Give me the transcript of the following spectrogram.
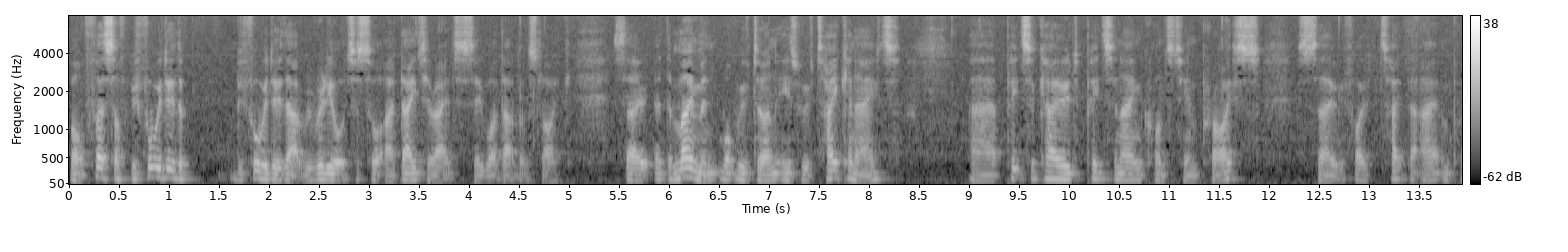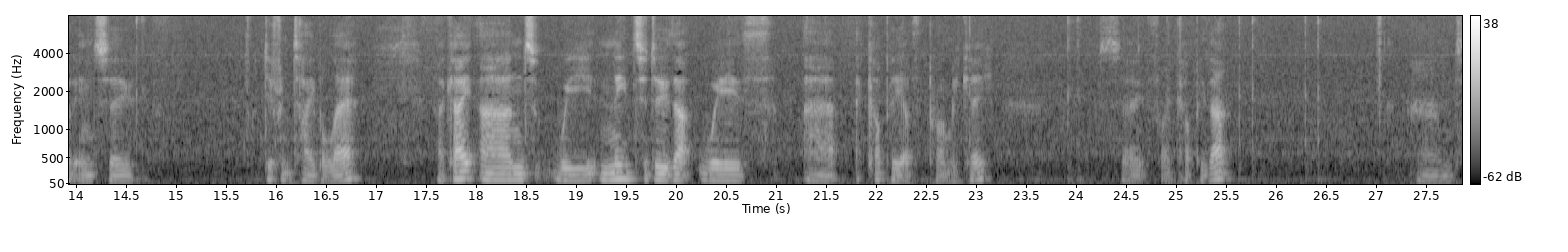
Well, first off, before we do the before we do that, we really ought to sort our data out to see what that looks like. So at the moment what we've done is we've taken out uh, pizza code, pizza name, quantity and price. So if I take that out and put it into a different table there, okay, and we need to do that with uh, a copy of the primary key. So if I copy that and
